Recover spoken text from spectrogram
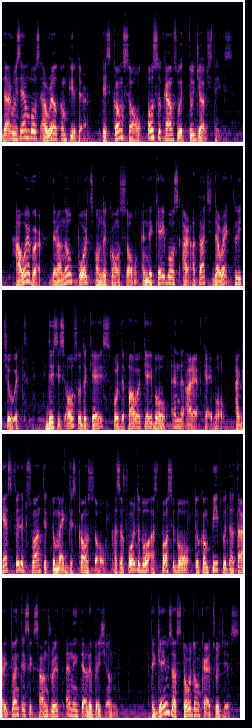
that resembles a real computer. This console also comes with two joysticks. However, there are no ports on the console and the cables are attached directly to it. This is also the case for the power cable and the RF cable. I guess Philips wanted to make this console as affordable as possible to compete with Atari 2600 and Intellivision. The games are stored on cartridges,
